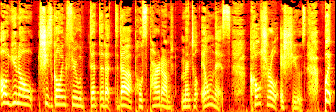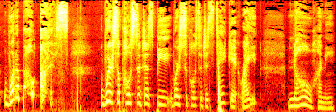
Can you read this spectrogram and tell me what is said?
oh, you know, she's going through da da da da da postpartum mental illness, cultural issues. But what about us? We're supposed to just be, we're supposed to just take it, right? No, honey.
